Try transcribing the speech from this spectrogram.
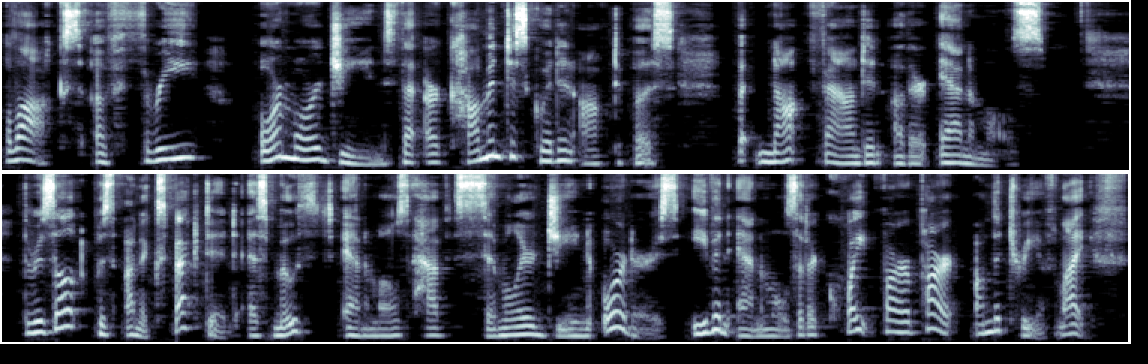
blocks of three or more genes that are common to squid and octopus, but not found in other animals. The result was unexpected, as most animals have similar gene orders, even animals that are quite far apart on the tree of life.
